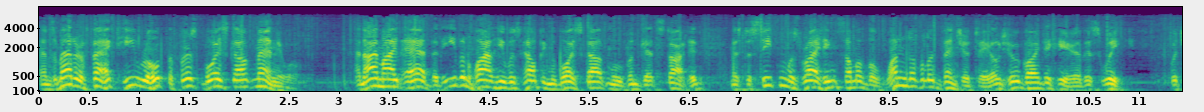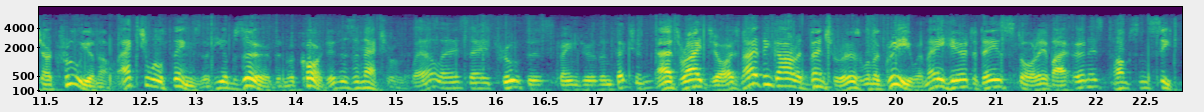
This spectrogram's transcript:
And as a matter of fact, he wrote the first Boy Scout manual. And I might add that even while he was helping the Boy Scout movement get started, Mr. Seton was writing some of the wonderful adventure tales you're going to hear this week, which are true, you know, actual things that he observed and recorded as a naturalist. Well, they say truth is stranger than fiction. That's right, George. And I think our adventurers will agree when they hear today's story by Ernest Thompson Seton.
